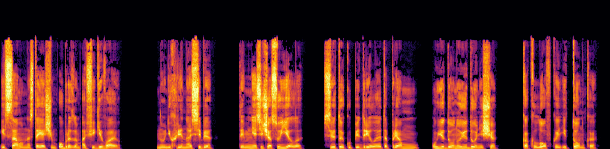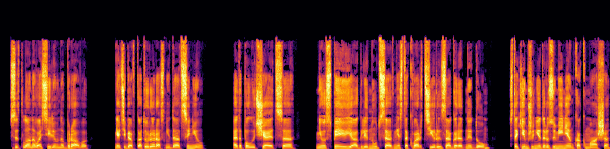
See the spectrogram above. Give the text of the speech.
и самым настоящим образом офигеваю. Ну ни хрена себе. Ты меня сейчас уела. Святой Купидрила, это прям уедон-уедонище. Как ловко и тонко. Светлана Васильевна, браво. Я тебя в который раз недооценил. Это получается, не успею я оглянуться, а вместо квартиры загородный дом с таким же недоразумением, как Маша,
